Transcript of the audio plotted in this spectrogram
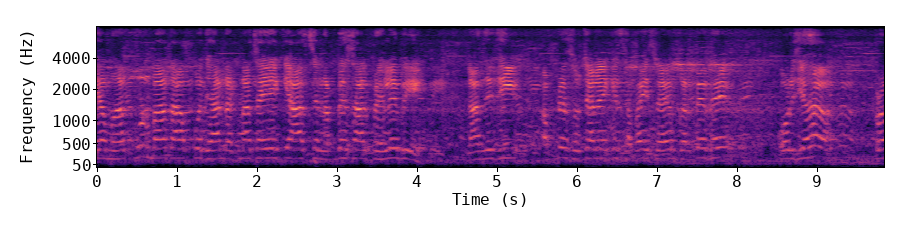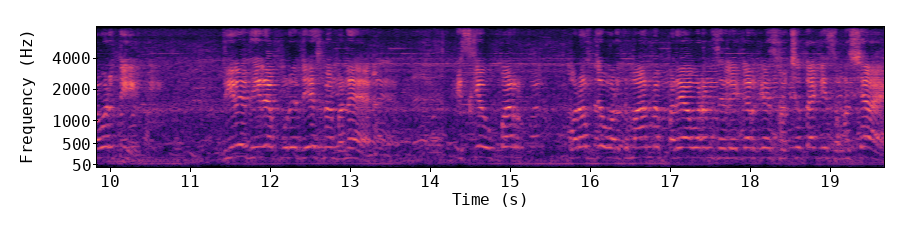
यह महत्वपूर्ण बात आपको ध्यान रखना चाहिए कि आज से 90 साल पहले भी गांधी जी अपने शौचालय की सफ़ाई स्वयं करते थे और यह प्रवृत्ति धीरे धीरे पूरे देश में बने हैं। इसके ऊपर और अब जो वर्तमान में पर्यावरण से लेकर के स्वच्छता की समस्या है,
